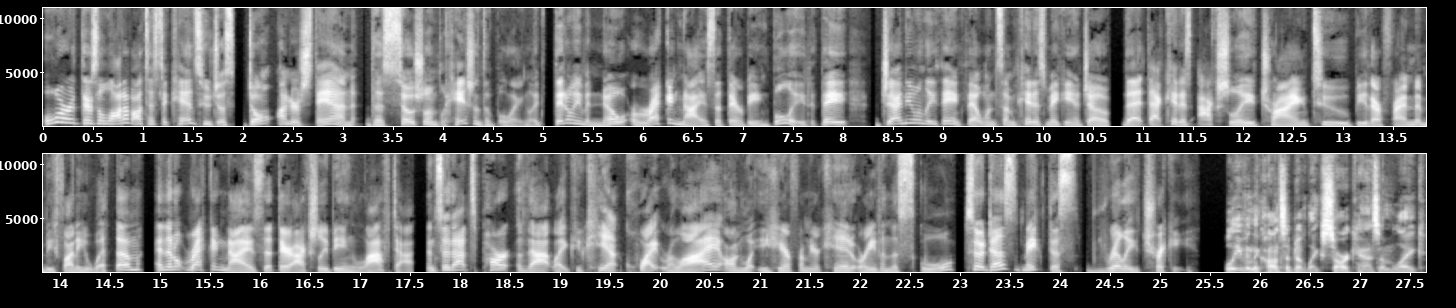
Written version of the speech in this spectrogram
or there's a lot of autistic kids who just don't understand the social implications of bullying. Like they don't even know or recognize that they're being bullied. They genuinely think that when some kid is making a joke, that that kid is actually trying to be their friend and be funny with them. And they don't recognize that they're actually being laughed at. And so that's part of that. Like you can't quite rely on what you hear from your kid or even the school. So it does make this really tricky. Well, even the concept of like sarcasm, like,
